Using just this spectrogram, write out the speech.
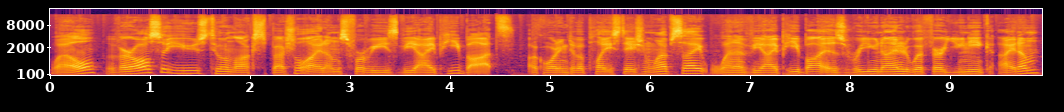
Well, they're also used to unlock special items for these VIP bots. According to the PlayStation website, when a VIP bot is reunited with their unique item,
